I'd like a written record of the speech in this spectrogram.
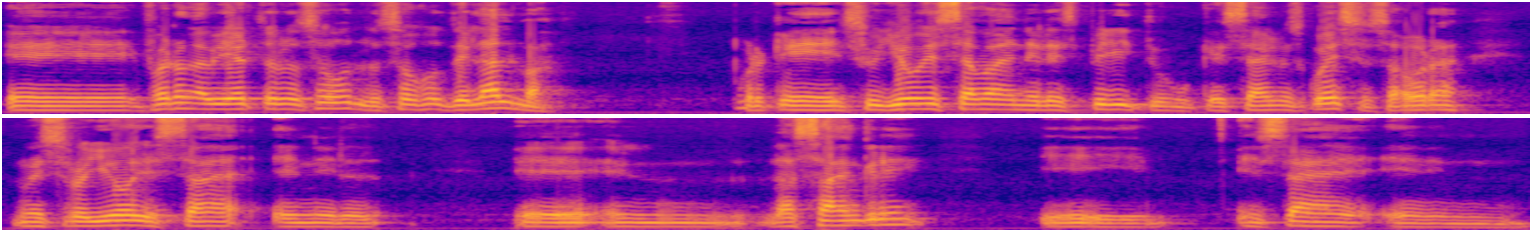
Eh, fueron abiertos los ojos, los ojos del alma porque su yo estaba en el espíritu que está en los huesos, ahora nuestro yo está en, el, eh, en la sangre y está en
